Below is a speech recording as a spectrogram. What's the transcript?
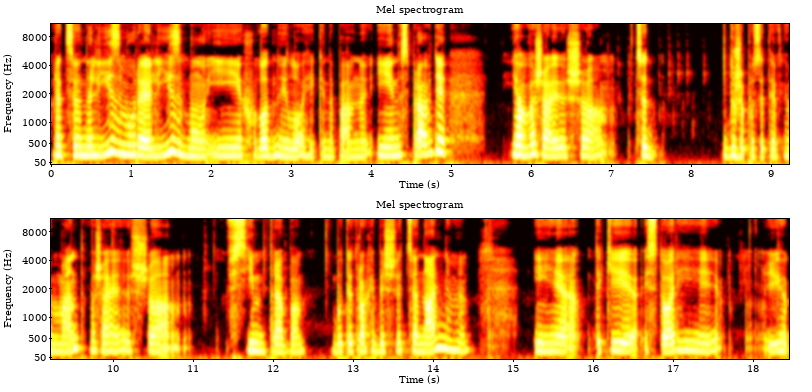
раціоналізму, реалізму і холодної логіки, напевно. І насправді я вважаю, що це дуже позитивний момент. Вважаю, що всім треба бути трохи більш раціональними. І такі історії, як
